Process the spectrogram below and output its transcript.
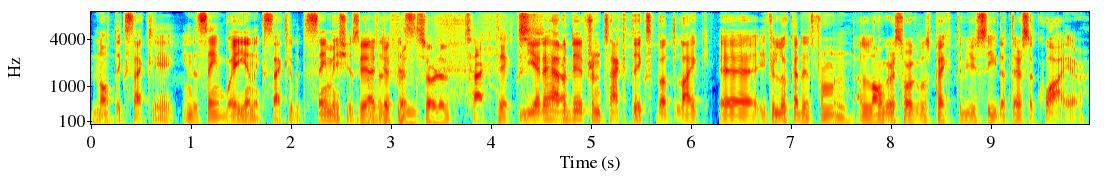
Mm. Not exactly in the same way and exactly with the same issues. They had different this, sort of tactics. Yeah, they have a different tactics, but like uh, if you look at it from an, a longer historical perspective, you see that there's a choir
